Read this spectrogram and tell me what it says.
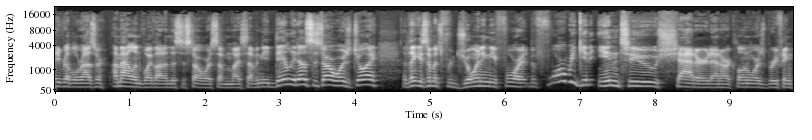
Hey, Rebel Rouser. I'm Allen Voivod, and this is Star Wars 7 by 7 your daily dose of Star Wars joy. And thank you so much for joining me for it. Before we get into Shattered and our Clone Wars briefing,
